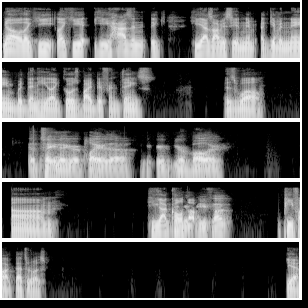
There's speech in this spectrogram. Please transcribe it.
No, like he like he he hasn't like, he has obviously a, a given name, but then he like goes by different things as well. That's how you know you're a player, though. You're you're a baller. Um, he got called up. PFOC? PFOC, that's what it was. Yeah,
